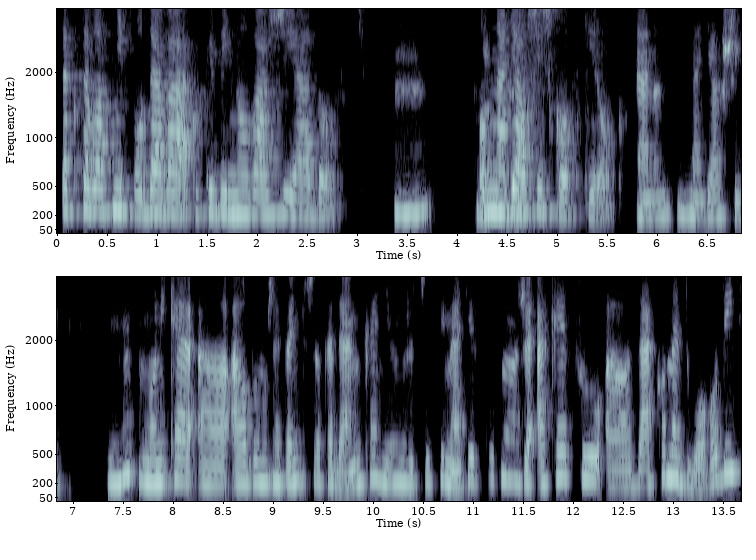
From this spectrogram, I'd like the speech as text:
tak sa vlastne podáva ako keby nová žiadosť. Mm-hmm. Na ďalší školský rok. Áno, na ďalší. Mm-hmm. Monika, uh, alebo možno pani učiteľka Danka, neviem, že či si máte skúsenosť, že aké sú uh, zákonné dôvody,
